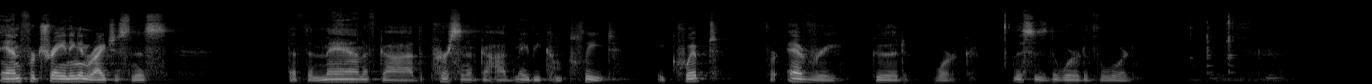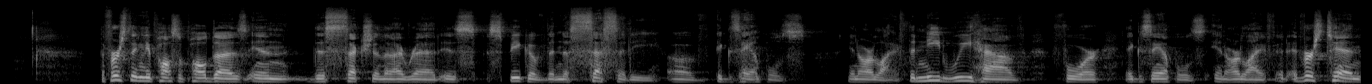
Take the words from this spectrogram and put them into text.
and for training in righteousness, that the man of God, the person of God, may be complete, equipped for every good work. This is the word of the Lord. The first thing the Apostle Paul does in this section that I read is speak of the necessity of examples in our life, the need we have for examples in our life. At, at verse 10,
